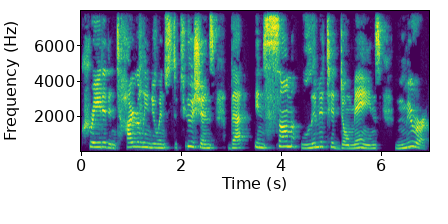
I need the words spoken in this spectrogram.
created entirely new institutions that in some limited domains mirror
